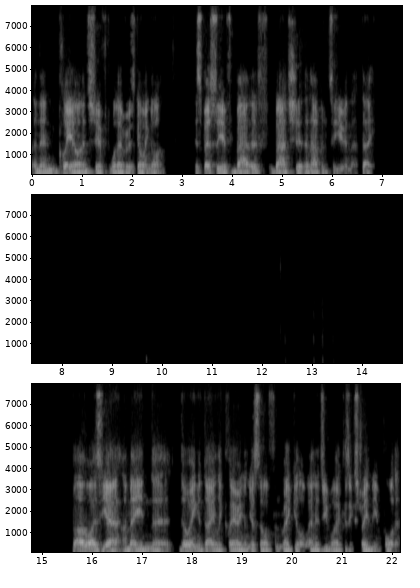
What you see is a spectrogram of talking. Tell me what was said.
and then clear and shift whatever is going on, especially if bad if bad shit had happened to you in that day. But otherwise, yeah, I mean, uh, doing a daily clearing on yourself and regular energy work is extremely important.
